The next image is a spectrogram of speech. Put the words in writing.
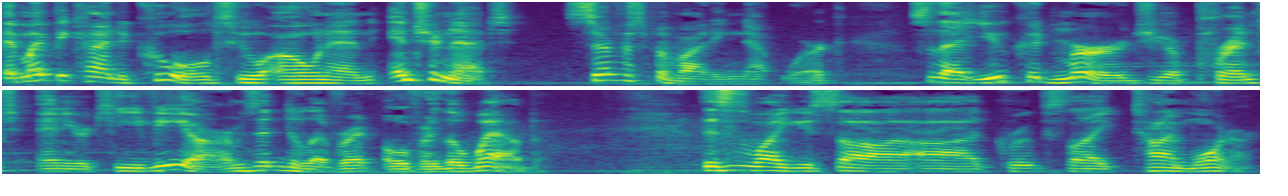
it might be kind of cool to own an internet service providing network so that you could merge your print and your TV arms and deliver it over the web. This is why you saw uh, groups like Time Warner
